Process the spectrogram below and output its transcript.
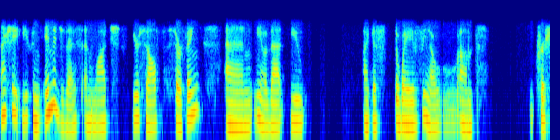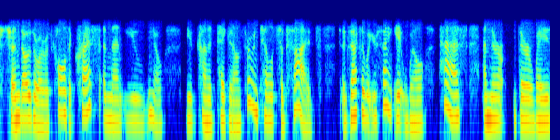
actually you can image this and watch yourself surfing and you know that you i guess the wave you know um crescendos or whatever it's called, it crests, and then you you know you kind of take it on through until it subsides. exactly what you're saying. It will pass, and there there are ways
